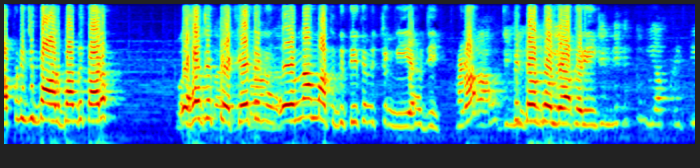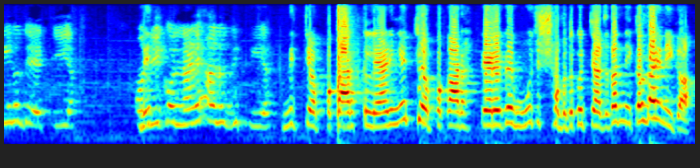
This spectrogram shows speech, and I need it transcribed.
ਆਪਣੀ ਜ਼ੁਬਾਨ ਬੰਦ ਕਰ। ਉਹ ਜੇ ਪੇਕੇ ਤੈਨੂੰ ਉਹਨਾਂ ਮੱਤ ਦਿੱਤੀ ਤੈਨੂੰ ਚੰਗੀ ਇਹੋ ਜੀ ਹਨਾ? ਆਹੋ, ਜਿੰਨੀ ਕਿੱਦਾਂ ਕੁ- ਬੋਲਿਆ ਕਰੀ? ਜਿੰਨੀ ਕਿ ਤੁਸੀਂ ਆਪਣੀ ਧੀ ਨੂੰ ਦੇਤੀ ਆ ਉਨੀ ਕੋ ਉਹਨਾਂ ਨੇ ਸਾਨੂੰ ਦਿੱਤੀ ਆ। ਨੀ ਚੁੱਪ ਕਰ ਕਲਿਆਣੀਏ ਚੁੱਪ ਕਰ। ਤੇਰੇ ਤੇ ਮੂੰਹ 'ਚ ਸ਼ਬਦ ਕੋਈ ਚੱਜ ਦਾ ਨਿਕਲਦਾ ਹੀ ਨਹੀਂਗਾ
